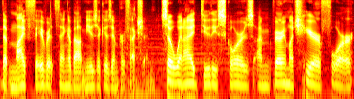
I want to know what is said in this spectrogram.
that my favorite thing about music is imperfection. So when I do these scores, I'm very much here for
